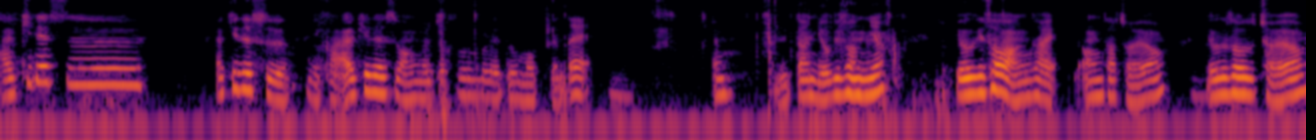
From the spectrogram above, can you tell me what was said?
알키데스 알키데스. 그러니까 알키데스 왕멸적 사슴벌레도 먹는데 일단, 일단 여기서는요? 여기서 왕사 왕사 져요 여기서 져요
